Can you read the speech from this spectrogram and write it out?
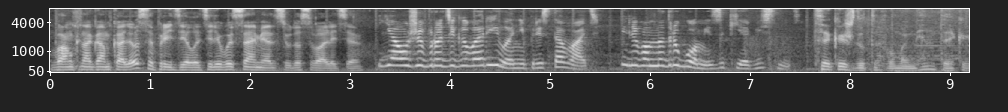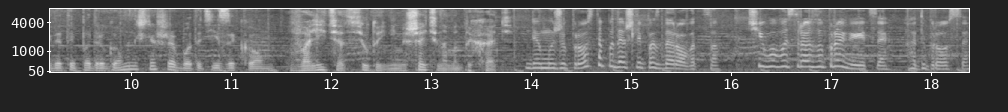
Вам к ногам колеса приделать или вы сами отсюда свалите? Я уже вроде говорила не приставать. Или вам на другом языке объяснить? Так и жду того момента, когда ты по-другому начнешь работать языком. Валите отсюда и не мешайте нам отдыхать. Да мы же просто подошли поздороваться. Чего вы сразу прыгаете, отбросы?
